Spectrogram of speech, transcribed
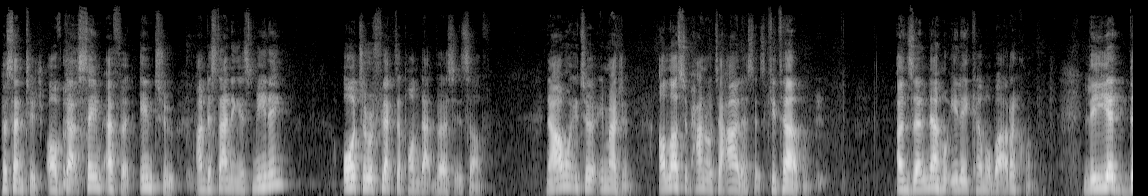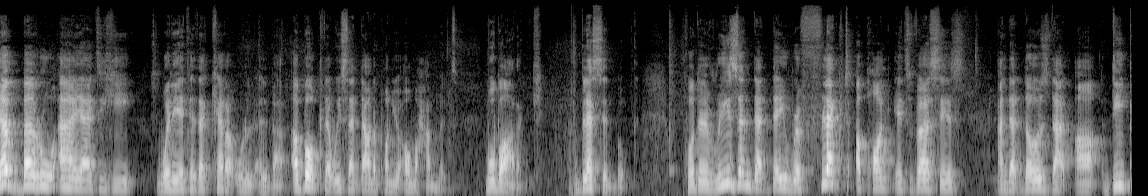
percentage of that same effort into understanding its meaning or to reflect upon that verse itself. Now I want you to imagine Allah subhanahu wa ta'ala says, كتاب أنزلناه إليك مبارك ليدبروا آياته وليتذكر أولو الألباب. A book that we sent down upon you, O Muhammad. Mubarak. Blessed book. For the reason that they reflect upon its verses and that those that are deep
